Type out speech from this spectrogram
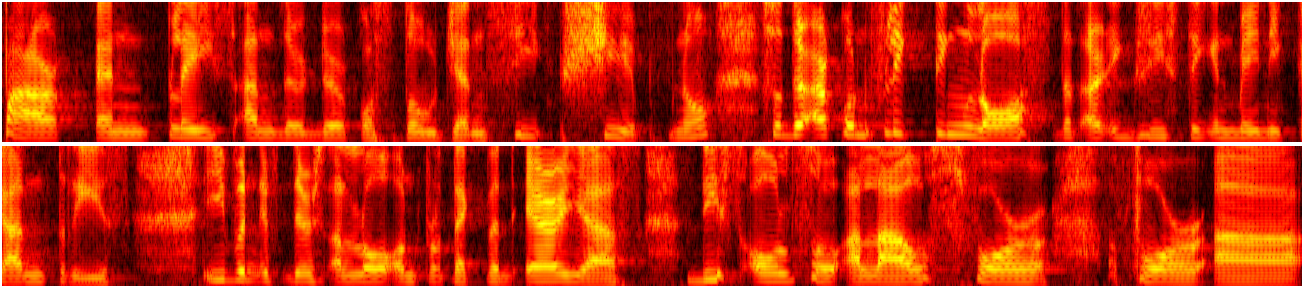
park and place under their custodianship. No, so there are conflicting laws that are existing in many countries. Even if there's a law on protected areas, this also allows for for uh,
